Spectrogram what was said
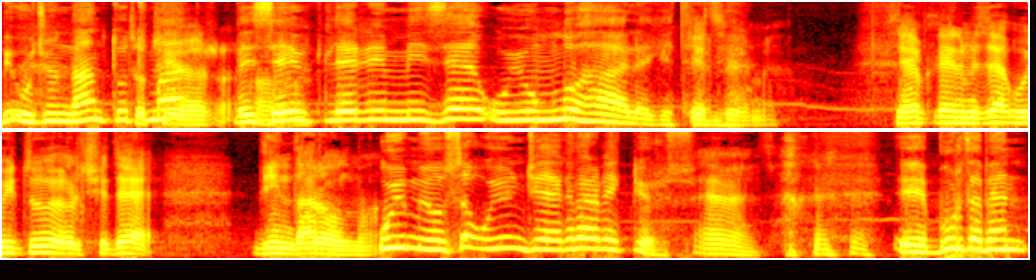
bir ucundan tutma Tutuyor ve Allah. zevklerimize uyumlu hale getirme. getirme. Zevklerimize uyduğu ölçüde dindar olma. Uymuyorsa uyuncaya kadar bekliyoruz. Evet. Ee, burada ben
